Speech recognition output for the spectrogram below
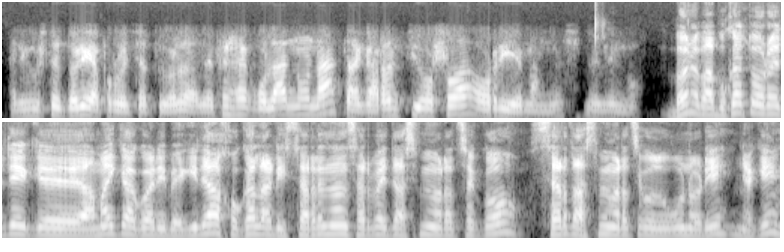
Eta nik uste hori aprobetsatu behar da. Defensako lan ona eta garrantzi osoa horri eman, ez, lehenengo. Bueno, ba, bukatu horretik eh, amaikakoari begira, jokalari zerrendan zerbait azpimarratzeko, zer da azpimarratzeko dugun hori, Iñaki?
